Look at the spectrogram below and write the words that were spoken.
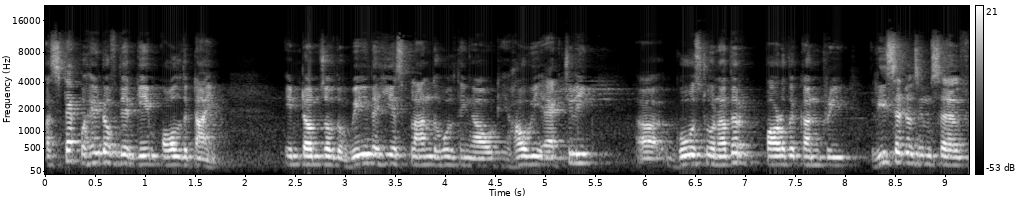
a step ahead of their game all the time, in terms of the way that he has planned the whole thing out, how he actually uh, goes to another part of the country, resettles himself,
